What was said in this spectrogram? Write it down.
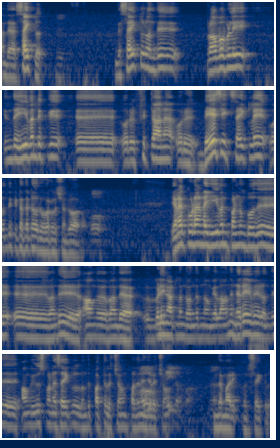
அந்த சைக்கிள். இந்த சைக்கிள் வந்து ப்ராபப்ளி இந்த ஈவெண்ட்டுக்கு ஒரு ஃபிட்டான ஒரு பேசிக் சைக்கிளே வந்து கிட்டத்தட்ட ஒரு ஒரு லட்சம் ரூபா வரும் எனக்கு கூட அன்னைக்கு ஈவெண்ட் பண்ணும்போது வந்து அவங்க அந்த வெளிநாட்டிலேருந்து வந்திருந்தவங்க எல்லாம் வந்து நிறைய பேர் வந்து அவங்க யூஸ் பண்ண சைக்கிள் வந்து பத்து லட்சம் பதினஞ்சு லட்சம். அந்த மாதிரி ஒரு சைக்கிள்.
